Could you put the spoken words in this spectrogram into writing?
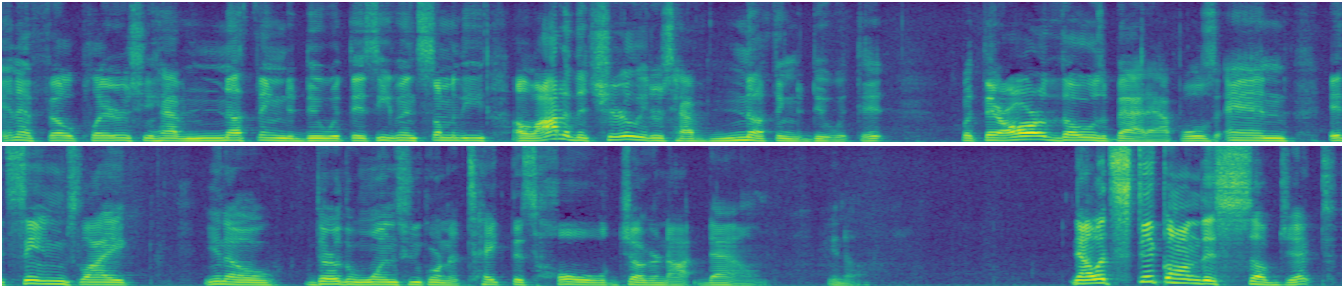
NFL players who have nothing to do with this. Even some of the, a lot of the cheerleaders have nothing to do with it. But there are those bad apples, and it seems like, you know, they're the ones who are going to take this whole juggernaut down, you know. Now let's stick on this subject.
